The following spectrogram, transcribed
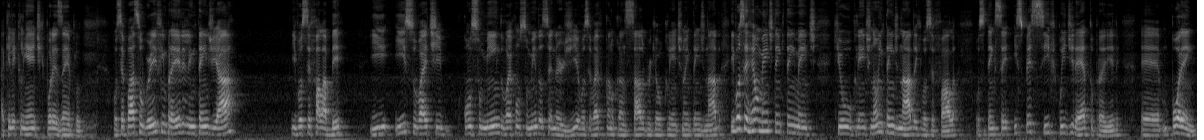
Aquele cliente que, por exemplo, você passa o briefing para ele, ele entende A e você fala B e isso vai te consumindo, vai consumindo a sua energia, você vai ficando cansado porque o cliente não entende nada. E você realmente tem que ter em mente que o cliente não entende nada que você fala. Você tem que ser específico e direto para ele. É, porém,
